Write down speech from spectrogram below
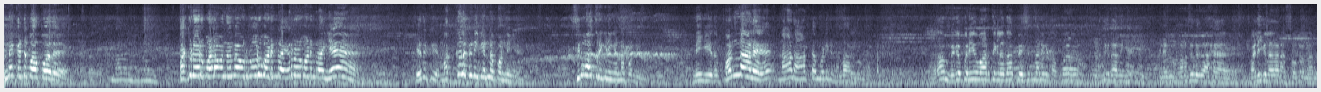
என்ன கெட்டு போக போகுது? டக்குனு ஒரு படம் வந்ததுமே ஒரு நூறு கோடின்றா இரநூறு கோடின்றா ஏன்? எதுக்கு? மக்களுக்கு நீங்கள் என்ன பண்ணீங்க? சினிமா துறைக்கு நீங்கள் என்ன பண்ணீங்க? நீங்கள் இதை பண்ணாலே நாடு ஆட்டோமேட்டிக் நல்லா இருக்கும் அதான் மிகப்பெரிய வார்த்தைகளை தான் பேசியிருந்தா நீங்க தப்பா எடுத்துக்கிட்டாதீங்க. எனக்கு மனசுல வழிகளை தான் நான் சொல்றேன் நான்.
